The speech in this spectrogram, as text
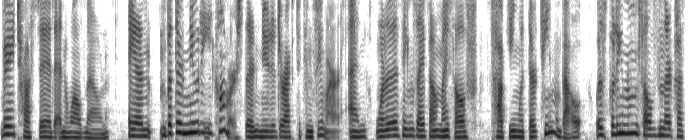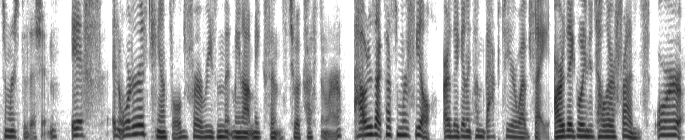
very trusted and well known. And but they're new to e-commerce. They're new to direct to consumer. And one of the things I found myself talking with their team about was putting themselves in their customer's position. If an order is canceled for a reason that may not make sense to a customer, how does that customer feel? Are they going to come back to your website? Are they going to tell their friends? Or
